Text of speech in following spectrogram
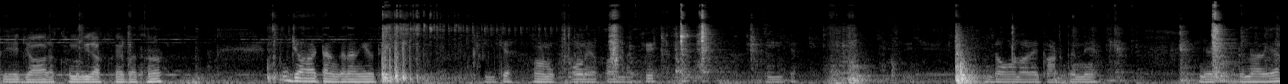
ਤੇ ਜਾਲ ਰੱਖਣ ਨੂੰ ਵੀ ਰੱਖ ਲਿਆ ਬਥਾਂ ਜਾਲ ਟੰਗ ਲਾਂਗੇ ਉੱਤੇ ਠੀਕ ਹੈ, ਹੁਣ ਪਾਉਣੇ ਆਪਾਂ ਬੱਚੇ। ਠੀਕ ਹੈ ਡਾਉਣ ਵਾਲੇ ਕੱਢ ਦਿੰਨੇ ਆ। ਜਿਹੜੇ ਉੱਡਣ ਵਾਲੇ ਆ।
